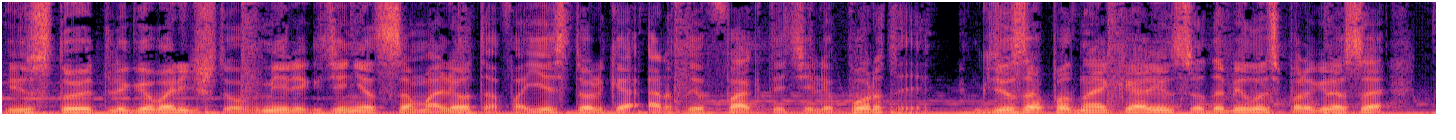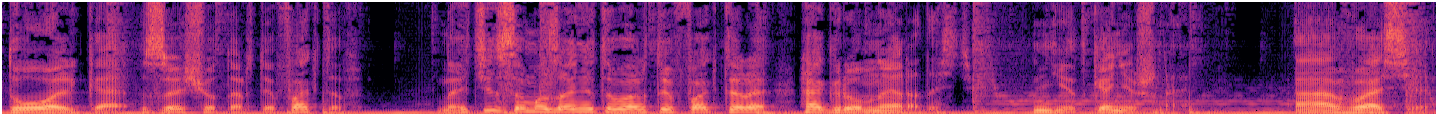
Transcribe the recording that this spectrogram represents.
И стоит ли говорить, что в мире, где нет самолетов, а есть только артефакты-телепорты, где западная коалиция добилась прогресса только за счет артефактов, найти самозанятого артефактора – огромная радость. Нет, конечно. А Вася,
